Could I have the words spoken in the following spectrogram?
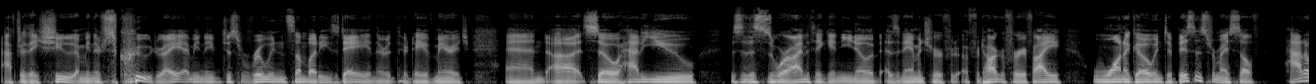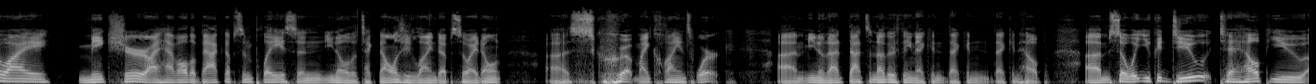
after they shoot, I mean, they're screwed, right? I mean, they've just ruined somebody's day and their their day of marriage. And uh, so, how do you? This is this is where I'm thinking. You know, if, as an amateur ph- photographer, if I want to go into business for myself, how do I make sure I have all the backups in place and you know the technology lined up so I don't uh, screw up my client's work? Um, you know that that's another thing that can that can that can help. Um, so what you could do to help you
